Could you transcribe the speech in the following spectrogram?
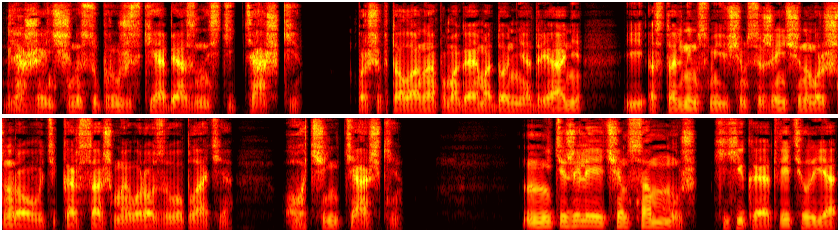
«Для женщины супружеские обязанности тяжки», — прошептала она, помогая Мадонне Адриане, — и остальным смеющимся женщинам расшнуровывать корсаж моего розового платья. Очень тяжкий. «Не тяжелее, чем сам муж», — хихикая ответила я,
